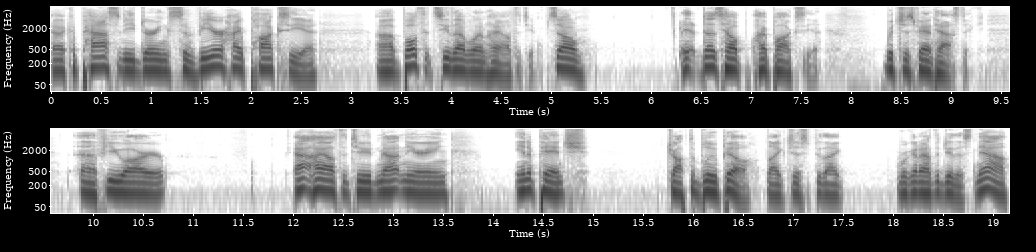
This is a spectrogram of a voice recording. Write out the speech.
uh, capacity during severe hypoxia, uh, both at sea level and high altitude. So it does help hypoxia, which is fantastic. Uh, if you are at high altitude mountaineering in a pinch, drop the blue pill. Like, just be like, we're going to have to do this. Now,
